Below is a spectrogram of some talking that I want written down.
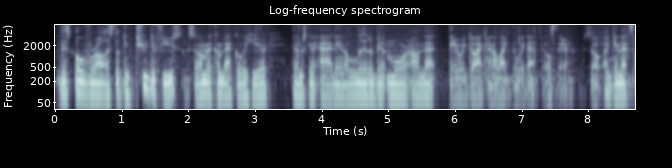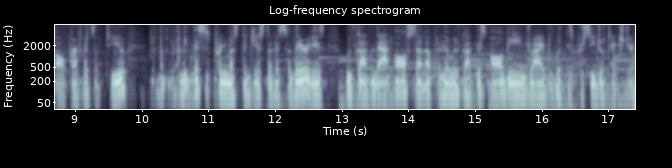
this overall is looking too diffuse. So I'm gonna come back over here and I'm just gonna add in a little bit more on that. There we go. I kind of like the way that feels there. So again, that's all preference up to you but I mean, this is pretty much the gist of it. So there it is. We've got that all set up and then we've got this all being drived with this procedural texture.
